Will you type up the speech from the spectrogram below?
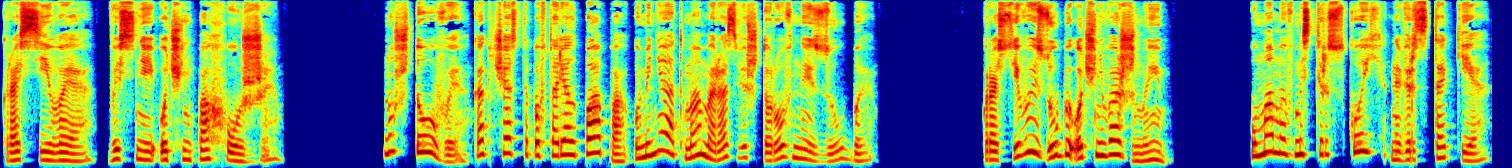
«Красивая. Вы с ней очень похожи». Ну что вы, как часто повторял папа, у меня от мамы разве что ровные зубы. Красивые зубы очень важны. У мамы в мастерской на верстаке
